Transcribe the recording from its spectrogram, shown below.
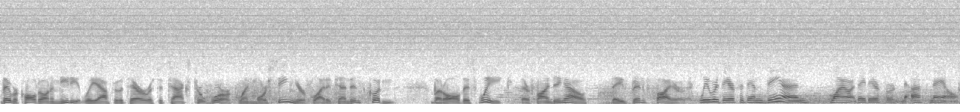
They were called on immediately after the terrorist attacks to work when more senior flight attendants couldn't. But all this week, they're finding out they've been fired. We were there for them then. Why aren't they there for us now?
